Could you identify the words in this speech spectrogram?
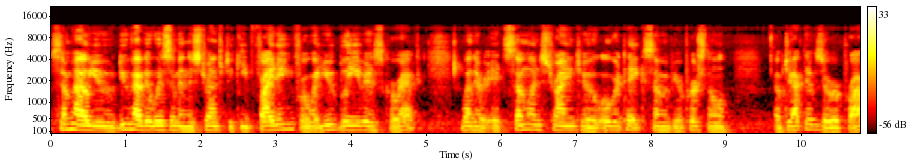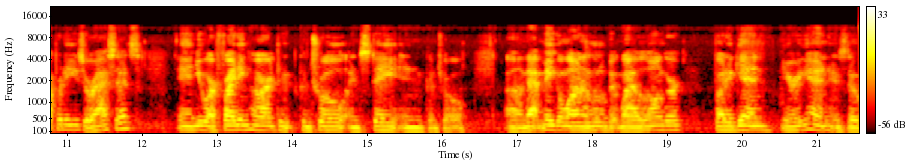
somehow you do have the wisdom and the strength to keep fighting for what you believe is correct, whether it's someone's trying to overtake some of your personal objectives or properties or assets, and you are fighting hard to control and stay in control. Uh, that may go on a little bit while longer, but again, here again is the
